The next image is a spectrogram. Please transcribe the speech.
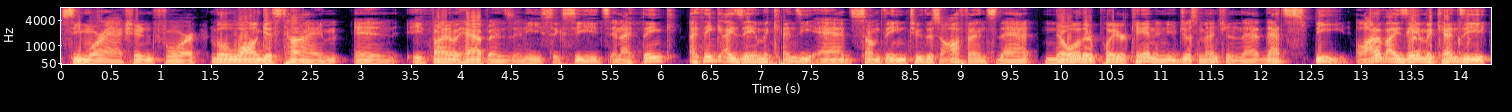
see more action for the longest time, and it finally happens and he succeeds. And I think I think Isaiah McKenzie adds something to this offense that no other player can. And you just mentioned that that's speed. A lot of Isaiah McKenzie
